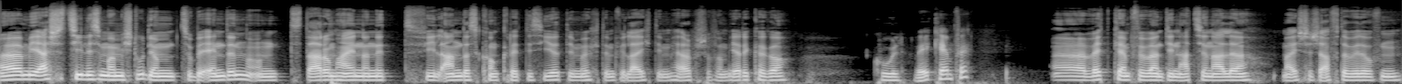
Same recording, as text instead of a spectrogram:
Äh, mein erstes Ziel ist mal mein Studium zu beenden und darum habe ich noch nicht viel anders konkretisiert. Ich möchte vielleicht im Herbst auf Amerika gehen. Cool. Wettkämpfe? Äh, Wettkämpfe werden die nationale Meisterschaften wieder auf dem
